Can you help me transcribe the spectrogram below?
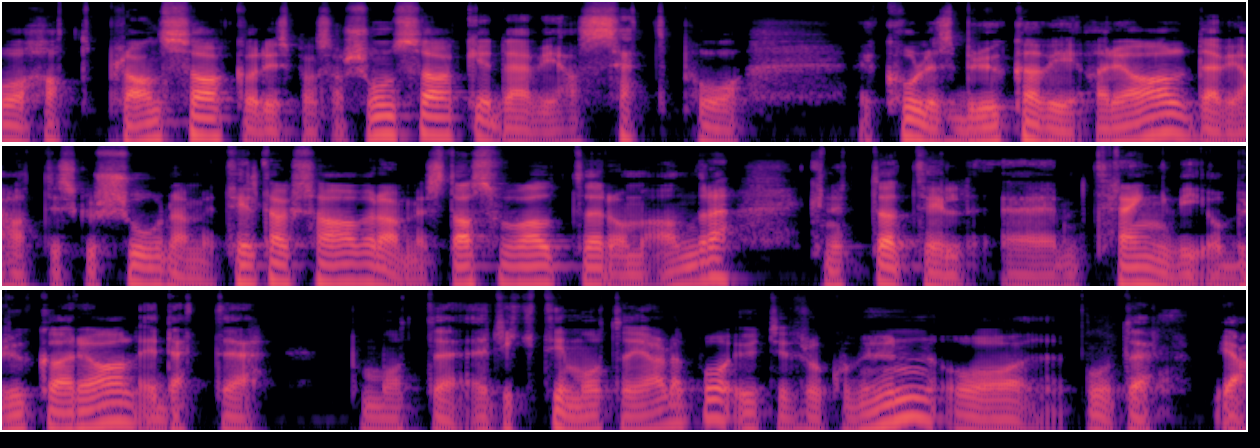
og hatt plansaker og dispensasjonssaker der vi har sett på hvordan bruker vi areal, der vi har hatt diskusjoner med tiltakshavere, med statsforvalter og med andre knytta til eh, trenger vi å bruke areal. Er dette på en måte riktig måte å gjøre det på ut ifra kommunen og på en måte, ja,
